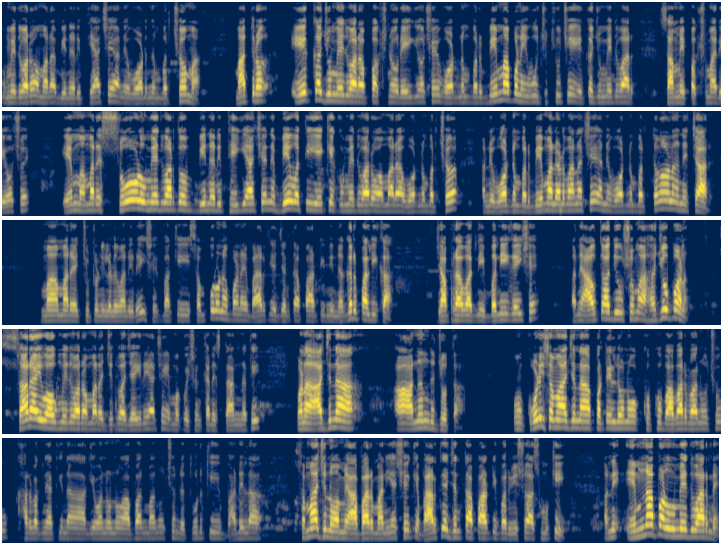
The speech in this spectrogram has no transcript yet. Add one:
ઉમેદવારો અમારા બિનહરીફ થયા છે અને વોર્ડ નંબર છમાં માત્ર એક જ ઉમેદવાર અપક્ષનો રહી ગયો છે. વોર્ડ નંબર બેમાં પણ એવું જ થયું છે. એક જ ઉમેદવાર સામે પક્ષમાં રહ્યો છે. એમ અમારે સોળ ઉમેદવાર તો બિનહરીફ થઈ ગયા છે અને બે વતી એક એક ઉમેદવારો અમારા વોર્ડ નંબર છ અને વોર્ડ નંબર બેમાં લડવાના છે અને વોર્ડ નંબર ત્રણ અને ચારમાં અમારે ચૂંટણી લડવાની રહી છે. બાકી સંપૂર્ણપણે ભારતીય જનતા પાર્ટીની નગરપાલિકા જાફરાબાદની બની ગઈ છે અને આવતા દિવસોમાં હજુ પણ સારા એવા ઉમેદવારો અમારા જીતવા જઈ રહ્યા છે, એમાં કોઈ શંકાને સ્થાન નથી. પણ આજના આ આનંદ જોતા હું કોળી સમાજના પટેલોનો ખૂબ ખૂબ આભાર માનું છું, ખારવા જ્ઞાતિના આગેવાનોનો આભાર માનું છું ને તુર્કી ભાડેલા સમાજનો અમે આભાર માનીએ છીએ કે ભારતીય જનતા પાર્ટી પર વિશ્વાસ મૂકી અને એમના પણ ઉમેદવારને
